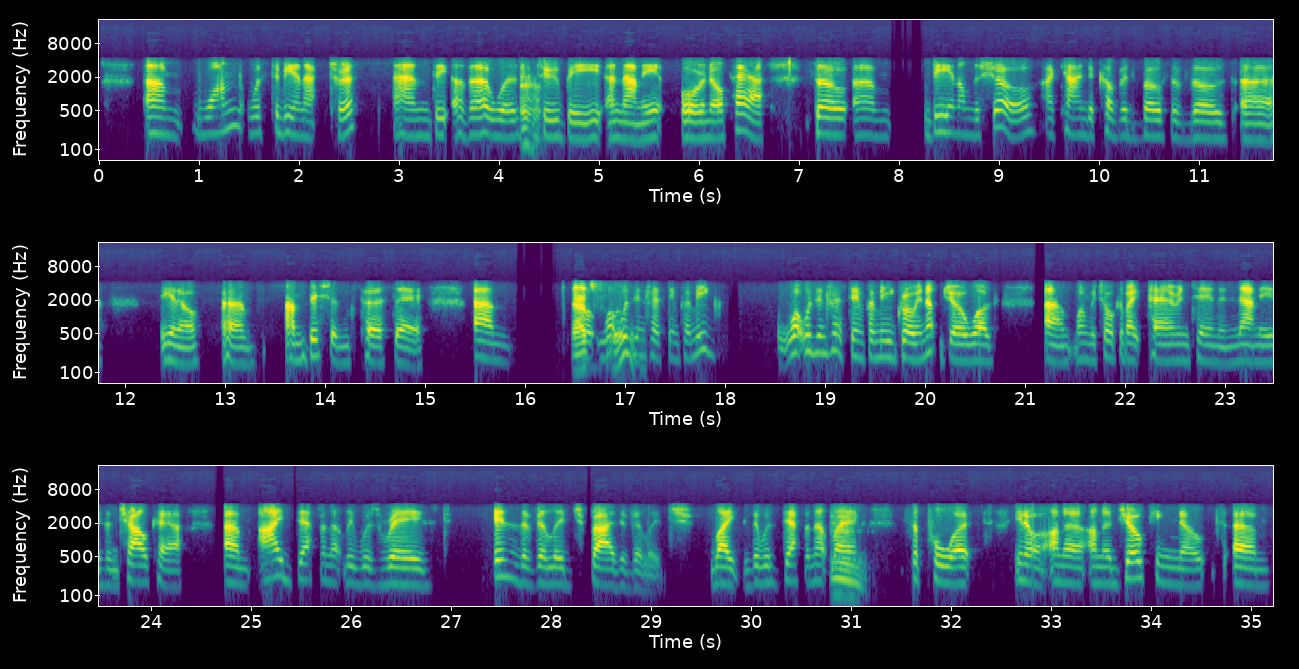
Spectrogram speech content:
Um, one was to be an actress, and the other was uh-huh. to be a nanny or an au pair. So um, being on the show, I kind of covered both of those, uh, you know, um, ambitions per se. Um, Absolutely. But what was interesting for me what was interesting for me growing up, Joe, was um, when we talk about parenting and nannies and childcare, um, I definitely was raised in the village by the village. Like there was definitely mm. support. You know, on a on a joking note, um,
